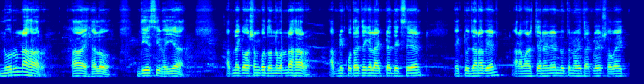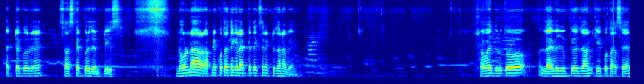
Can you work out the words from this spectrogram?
নুরনাহার হাই হ্যালো দিয়েছি ভাইয়া। আপনাকে অসংখ্য ধন্যবাদ। নাহার, আপনি কোথায় থেকে লাইভটা দেখছেন একটু জানাবেন আর আমার চ্যানেলে নতুন হয়ে থাকলে সবাই একটা করে সাবস্ক্রাইব করে দেবেন, প্লিজ। নুরনাহার আপনি কোথায় থেকে লাইভটা দেখছেন একটু জানাবেন। সবাই দ্রুত লাইভে যুক্ত যান, কে কোথায় আছেন।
